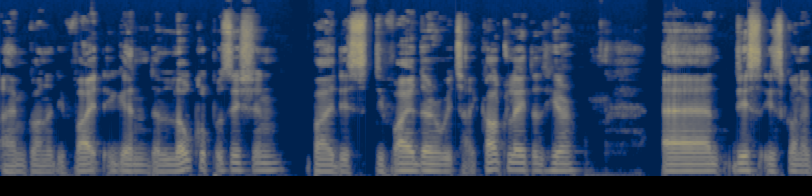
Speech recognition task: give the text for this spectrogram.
I'm going to divide again the local position by this divider which I calculated here and this is going to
